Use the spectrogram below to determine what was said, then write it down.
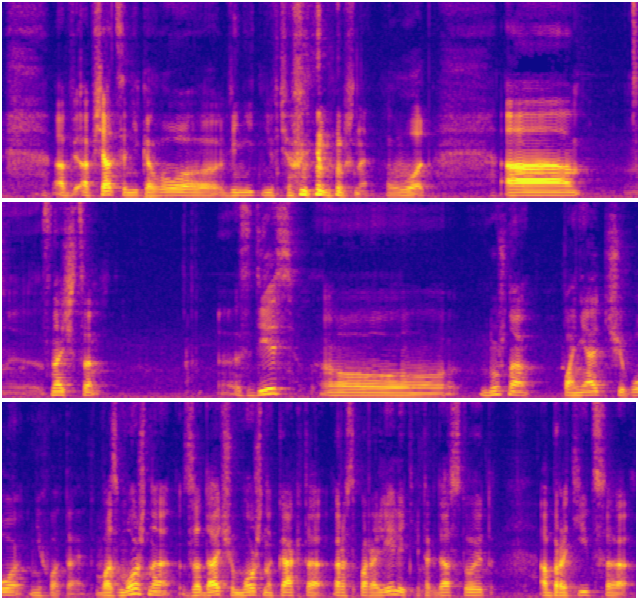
общаться, никого винить ни в чем не нужно. Вот. А, значит, здесь нужно понять, чего не хватает. Возможно, задачу можно как-то распараллелить, и тогда стоит обратиться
